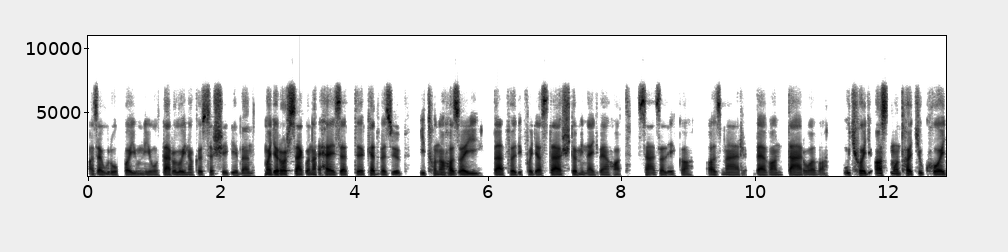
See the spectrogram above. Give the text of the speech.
az Európai Unió tárolóinak összességében. Magyarországon a helyzet kedvezőbb, itthon a hazai belföldi fogyasztás több mint 46 a az már be van tárolva. Úgyhogy azt mondhatjuk, hogy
